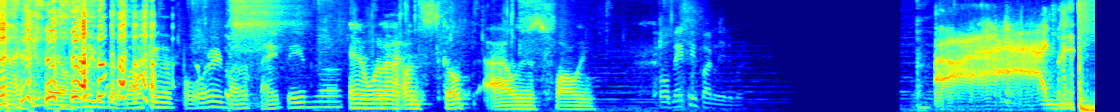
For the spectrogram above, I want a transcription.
And I fell. oh, you were walking forward while sniping, bro. And when I unscoped, I was just falling. Oh, make me part leader, bro. Ah,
